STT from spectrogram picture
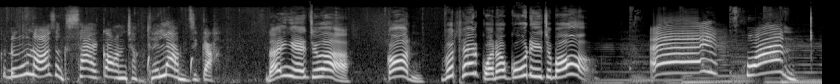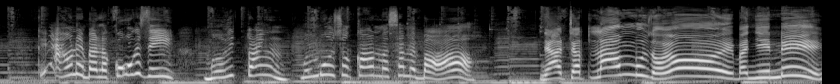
Cứ đứng nói rằng sai con chẳng thấy làm gì cả. Đấy nghe chưa? Con vứt hết quần áo cũ đi cho bố. Ê, khoan! Cái áo này bà là cũ cái gì? Mới toanh, mới mua cho con mà sao mày bỏ? Nhà chật lắm rồi ôi Bà nhìn đi.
